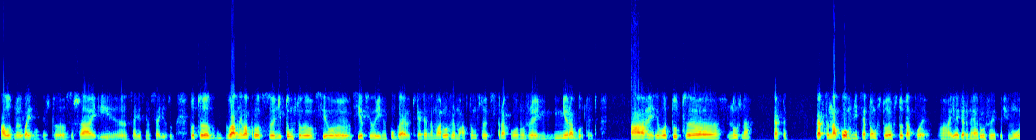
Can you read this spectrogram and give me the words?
холодную войну между США и э, Советским Союзом. Тут э, главный вопрос не в том, что все, все все время пугают ядерным оружием, а в том, что этот страх он уже не работает. А, и вот тут э, нужно как-то как-то напомнить о том, что, что такое а, ядерное оружие, почему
